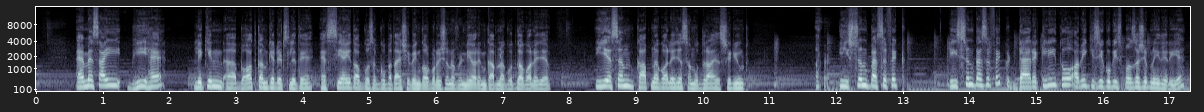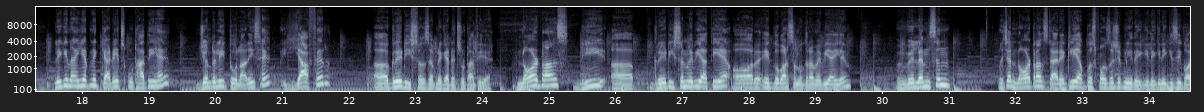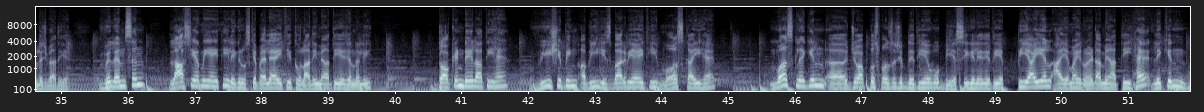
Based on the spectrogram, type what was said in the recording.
एम एस आई भी है, लेकिन बहुत कम कैडेट्स लेते हैं। एस सी आई तो आपको सबको पता है शिपिंग कॉरपोरेशन ऑफ़ इंडिया और इनका अपना खुद का कॉलेज है। ईएसएम का अपना कॉलेज है Samudra institute Eastern Pacific Eastern Pacific directly तो अभी किसी को भी स्पॉन्सरशिप नहीं दे रही है, लेकिन आइए अपने कैडेट्स उठाती है जनरली तोलानी से, या फिर ग्रेट ईस्टर्न से अपने कैडेट्स उठाती है। नॉर ट्रांस भी ग्रेट ईस्टर्न में भी आती है और एक दो बार समुद्रा में भी आई है। विलियमसन अच्छा नॉर ट्रांस डायरेक्टली आपको स्पॉन्सरशिप नहीं देगी, लेकिन ये किसी कॉलेज में आती है। विलियमसन लास्ट ईयर नहीं आई थी, लेकिन उसके पहले आई थी, तोलानी में आती है जनरली डॉकिन डेल आती है वी शिपिंग अभी इस बार भी आई थी मस्क आई है। मस्क लेकिन जो आपको स्पॉन्सरशिप देती है, वो बीएससी के लिए देती है। P I L I M I Noida में आती है, लेकिन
